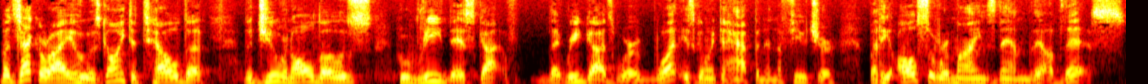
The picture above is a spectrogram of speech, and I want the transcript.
But Zechariah, who is going to tell the, the Jew and all those who read this, God, that read God's word, what is going to happen in the future, but he also reminds them of this.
